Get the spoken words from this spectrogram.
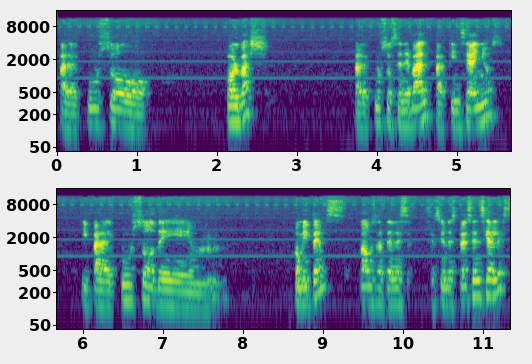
para el curso Colbash, para el curso Ceneval, para 15 años, y para el curso de um, Comipems, vamos a tener sesiones presenciales.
